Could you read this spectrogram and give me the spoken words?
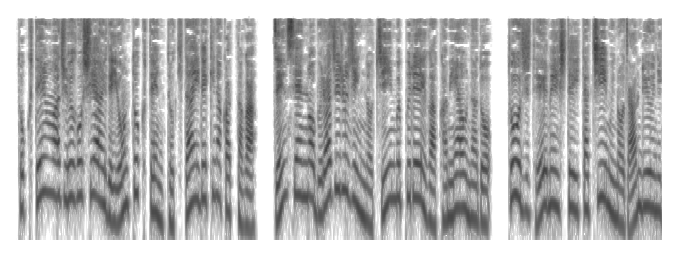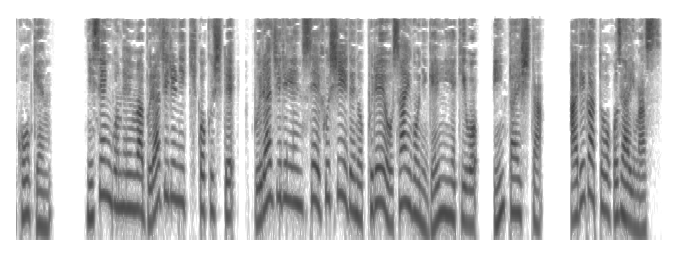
得点は15試合で4得点と期待できなかったが、前線のブラジル人のチームプレーが噛み合うなど、当時低迷していたチームの残留に貢献。2005年はブラジルに帰国して、ブラジリエンセ FC でのプレーを最後に現役を引退した。ありがとうございます。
